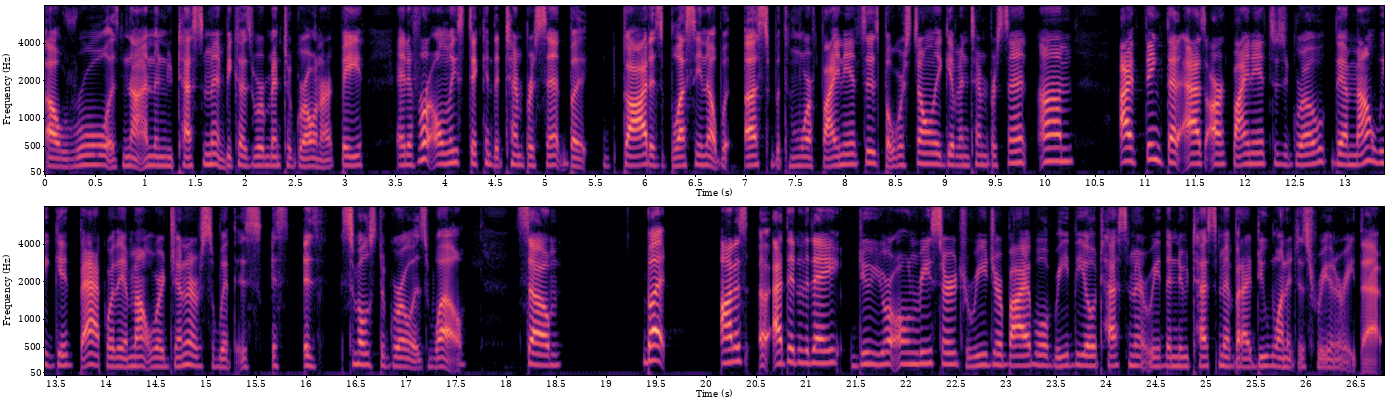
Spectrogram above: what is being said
uh, rule is not in the New Testament because we're meant to grow in our faith. And if we're only sticking to 10%, but God is blessing up with us with more finances, but we're still only giving 10%, um, I think that as our finances grow, the amount we give back or the amount we're generous with is is, is supposed to grow as well. So, but honest, uh, at the end of the day, do your own research, read your Bible, read the Old Testament, read the New Testament. But I do want to just reiterate that.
